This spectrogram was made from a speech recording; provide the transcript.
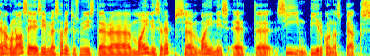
erakonna aseesimees, haridusminister Mailis Reps mainis, et siin piirkonnas peaks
